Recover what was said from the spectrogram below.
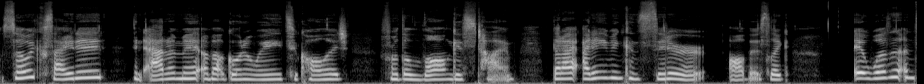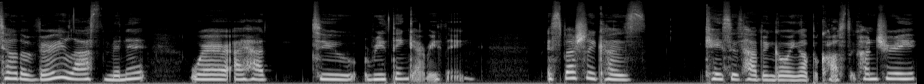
so excited and adamant about going away to college for the longest time that I, I didn't even consider all this. Like, it wasn't until the very last minute where I had to rethink everything. Especially because cases have been going up across the country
